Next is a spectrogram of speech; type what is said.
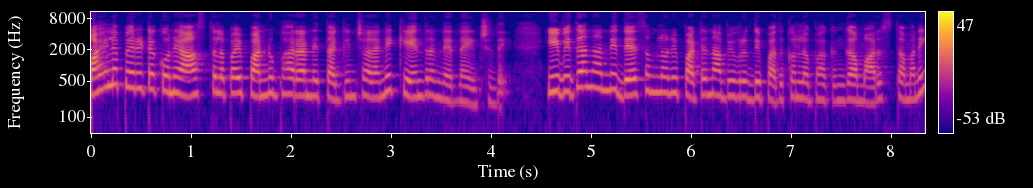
మహిళ పేరిట కొన్ని ఆస్తులపై పన్ను భారాన్ని తగ్గించాలని కేంద్రం నిర్ణయించింది. ఈ విధానాన్ని దేశంలోని పట్టణాభివృద్ధి పథకంలో భాగంగా మారుస్తామని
